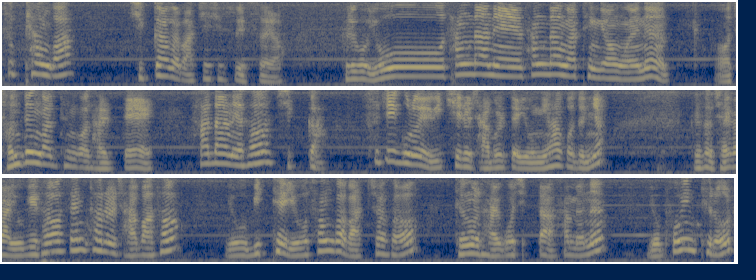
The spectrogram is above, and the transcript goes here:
수평과 직각을 맞추실 수 있어요. 그리고 요 상단의 상단 같은 경우에는 어, 전등 같은 거 달 때 하단에서 직각 수직으로의 위치를 잡을 때 용이하거든요. 그래서 제가 여기서 센터를 잡아서 요 밑에 요 선과 맞춰서 등을 달고 싶다 하면은 요 포인트로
